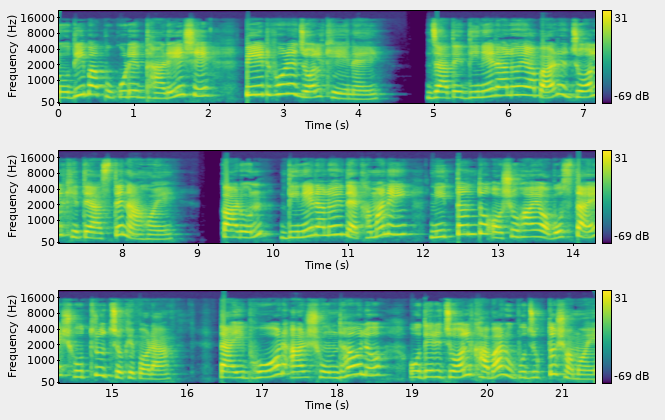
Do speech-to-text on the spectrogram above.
নদী বা পুকুরের ধারে এসে পেট ভরে জল খেয়ে নেয়, যাতে দিনের আলোয় আবার জল খেতে আসতে না হয়। কারণ দিনের আলোয় দেখা মানেই নিতান্ত অসহায় অবস্থায় শত্রুর চোখে পড়া। তাই ভোর আর সন্ধ্যা হলো ওদের জল খাবার উপযুক্ত সময়।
